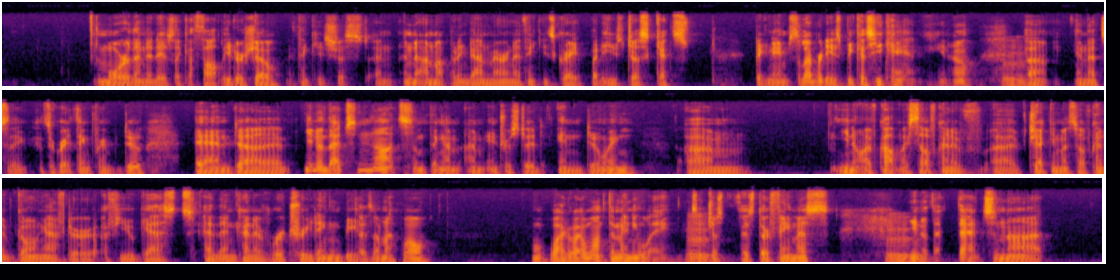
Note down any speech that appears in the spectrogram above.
more than it is like a thought leader show. I think he's just and and I'm not putting down Maron. I think he's great, but he's just gets big name celebrities because he can, you know, um, and that's a it's a great thing for him to do. And uh, you know that's not something I'm I'm interested in doing you know, I've caught myself kind of uh, checking myself, kind of going after a few guests and then kind of retreating because I'm like, well, well why do I want them anyway? Is it just because they're famous? You know, that that's not.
